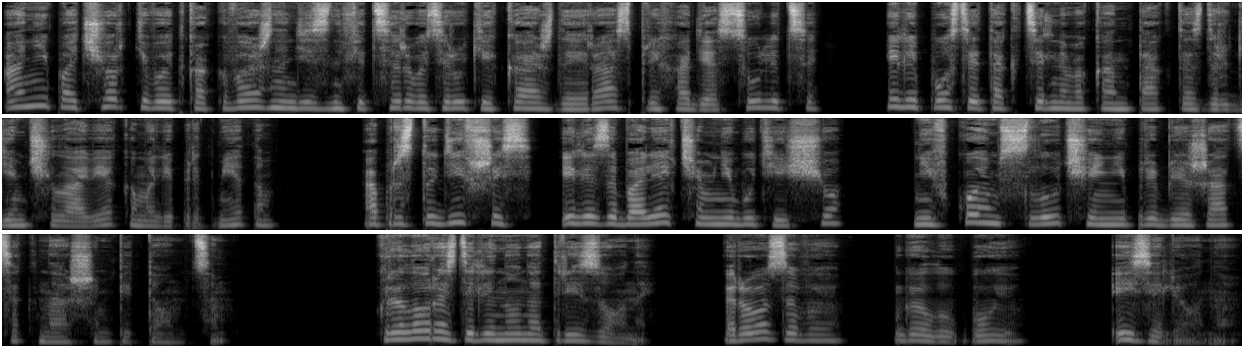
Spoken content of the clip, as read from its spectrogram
Они подчеркивают, как важно дезинфицировать руки каждый раз, приходя с улицы или после тактильного контакта с другим человеком или предметом, а простудившись или заболев чем-нибудь еще, ни в коем случае не приближаться к нашим питомцам. Крыло разделено на три зоны — розовую, голубую и зеленую.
